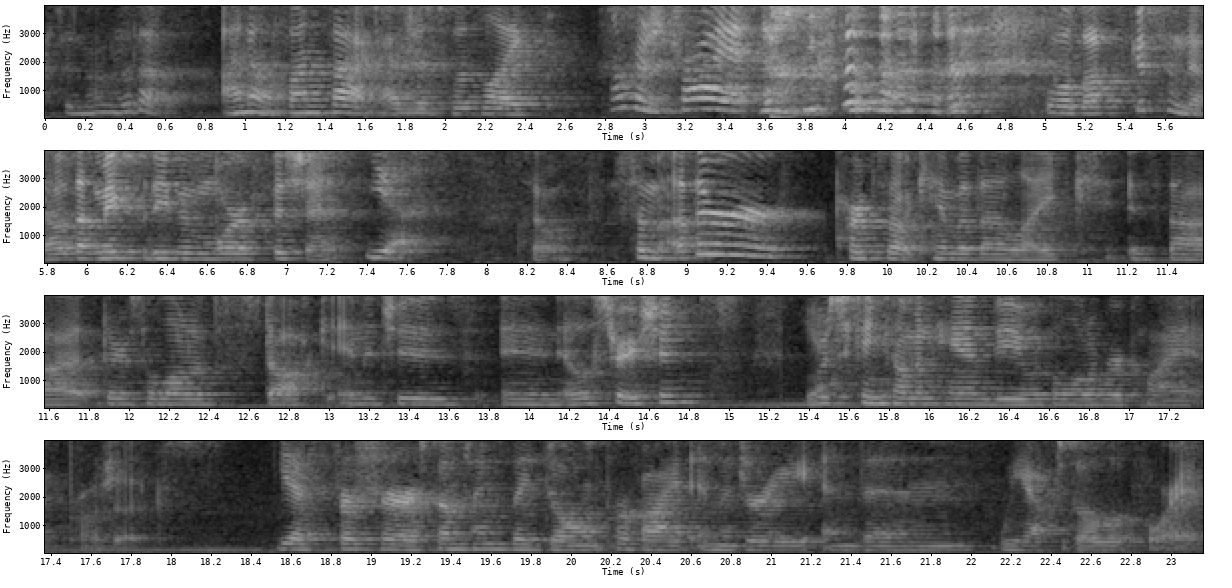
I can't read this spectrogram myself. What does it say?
I did not know that. I know, fun fact. I just was like, I'm gonna just try it. Well, that's good to know. That makes it even more efficient. yes. So, some other parts about Canva that I like is that there's a lot of stock images and illustrations, Yes. which can come in handy with a lot of our client projects. Yes, for sure. Sometimes they don't provide imagery and then we have to go look for it.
